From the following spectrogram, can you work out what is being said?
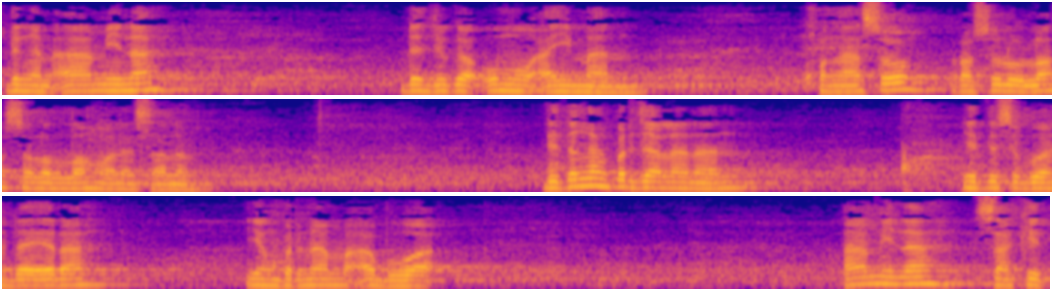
Dengan Aminah Dan juga Ummu Aiman Pengasuh Rasulullah SAW Di tengah perjalanan Yaitu sebuah daerah Yang bernama Abuwa Aminah sakit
